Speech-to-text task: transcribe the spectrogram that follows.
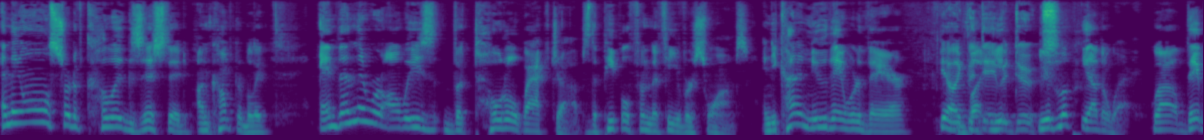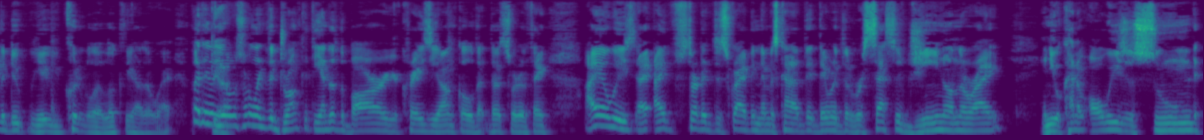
and they all sort of coexisted uncomfortably. And then there were always the total whack jobs, the people from the fever swamps. And you kind of knew they were there. Yeah, like the David you, Dukes. You'd look the other way. Well, David Duke, you, you couldn't really look the other way. But yeah. you know, sort of like the drunk at the end of the bar, your crazy uncle, that, that sort of thing. I always, I, I've started describing them as kind of, they were the recessive gene on the right. And you kind of always assumed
